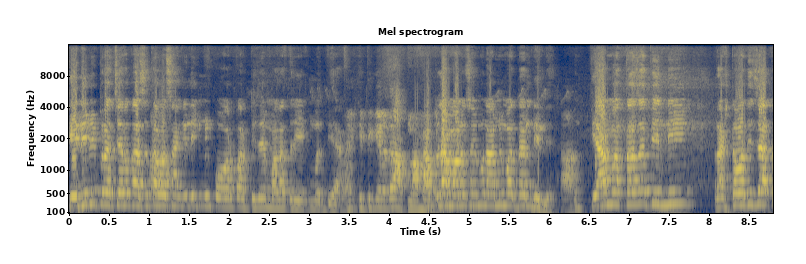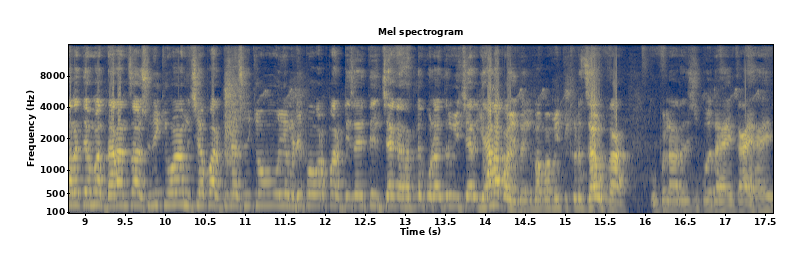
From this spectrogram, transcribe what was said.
त्याने मी प्रचारात असं तेव्हा हा. सांगितले की मी पवार पार्टीचा आहे मला तरी एक मत द्या. म्हणजे किती केलं तर आपला माणूस. आपला माणूस आहे म्हणून आम्ही मतदान दिले. हा. पण त्या मताचा त्यांनी राष्ट्रवादी जाताना त्या मतदारांचा असू दे किंवा आमच्या पार्टीचा असू दे किंवा एमडी पवार पार्टीचा आहे त्यांच्या घरातलं कोणाला तरी विचार घ्यायला पाहिजे की बाबा मी तिकडे जाऊ का? उपनगराचे पद आहे काय आहे?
